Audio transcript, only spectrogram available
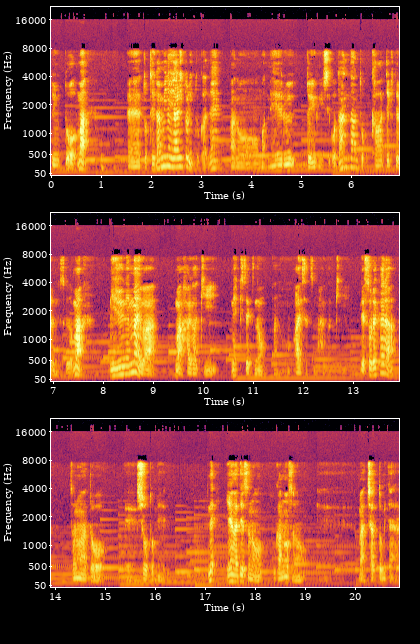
というと、まあ、えっ、ー、と、手紙のやり取りとかね、あのまあ、メールというふうにして、こう、だんだんと変わってきてるんですけど、まあ、20年前は、まあ、はがき、ね、季節の、あの、挨拶のはがき。で、それから、その後、えー、ショートメール。で、やがてその、他のその、えまあ、チャットみたいな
